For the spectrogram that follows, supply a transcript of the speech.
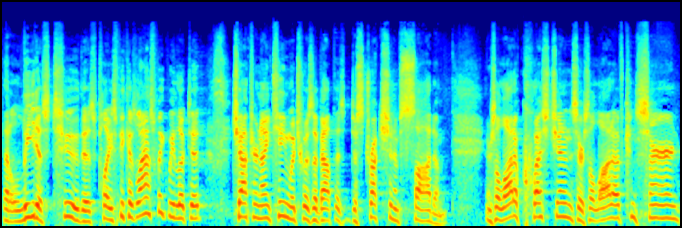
that'll lead us to this place because last week we looked at chapter 19, which was about the destruction of Sodom. There's a lot of questions, there's a lot of concern.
